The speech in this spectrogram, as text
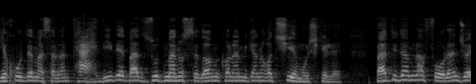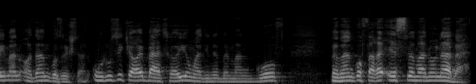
یه خورده مثلا تهدیده بعد زود منو صدا می‌کنن میگن آقا چیه مشکلت؟ بعد دیدم نه فورا جای من آدم گذاشتن. اون روزی که آقای بطهایی اومدینه به من گفت به من گفت فقط اسم منو نبر.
